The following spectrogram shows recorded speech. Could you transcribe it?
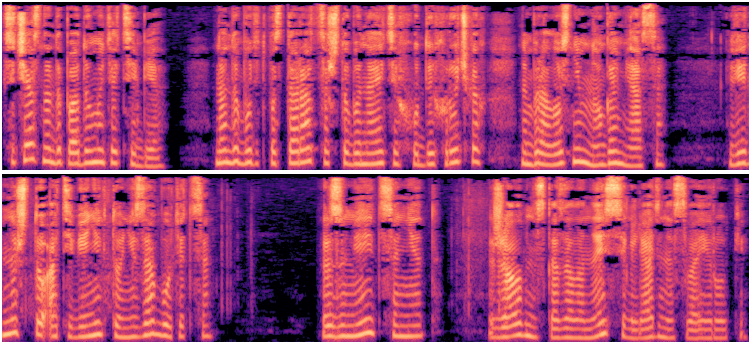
«Сейчас надо подумать о тебе. Надо будет постараться, чтобы на этих худых ручках набралось немного мяса. Видно, что о тебе никто не заботится». «Разумеется, нет», — жалобно сказала Несси, глядя на свои руки.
